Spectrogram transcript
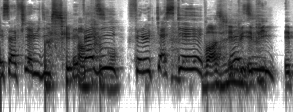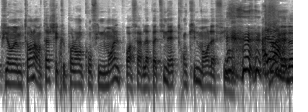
Et sa fille, elle lui dit, mais vas-y, grand. fais le casquet. Vas-y. Et puis, et, puis, et puis en même temps, l'avantage, c'est que pendant le confinement, elle pourra faire de la patinette tranquillement, la fille. Alors, Ouais, elle, a,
